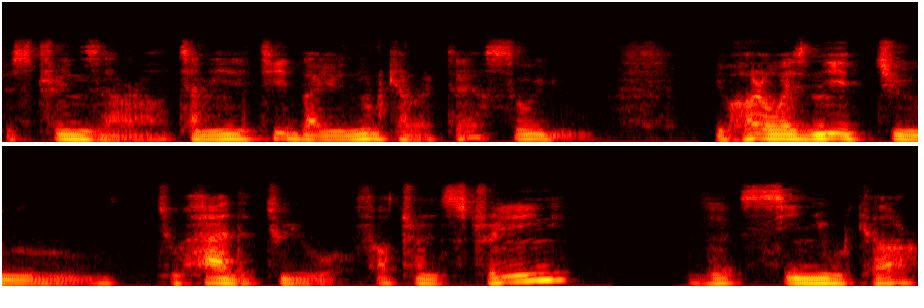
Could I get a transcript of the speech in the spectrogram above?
the strings are terminated by a null character, so you you always need to, to add to your Fortran string the C_NULL_CHAR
